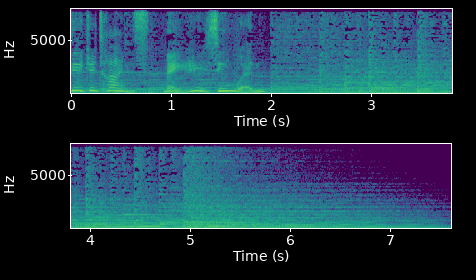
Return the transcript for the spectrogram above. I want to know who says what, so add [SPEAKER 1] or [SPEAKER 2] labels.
[SPEAKER 1] DigiTimes 每日新闻。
